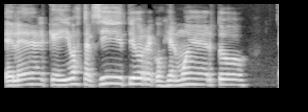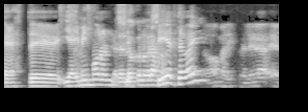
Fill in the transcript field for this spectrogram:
él era el que iba hasta el sitio, recogía el muerto, este, y ahí mismo lo, Pero el sí, loco no era sí, él estaba ahí, No, marico, él era, él,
